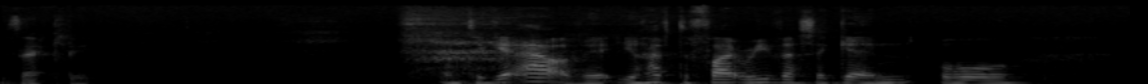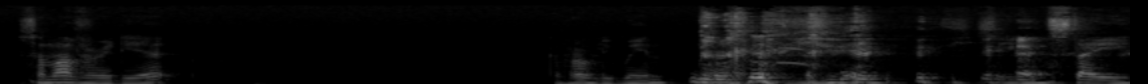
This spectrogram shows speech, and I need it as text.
exactly. and to get out of it you'll have to fight Rivas again or some other idiot. I'll probably win. so you can stay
